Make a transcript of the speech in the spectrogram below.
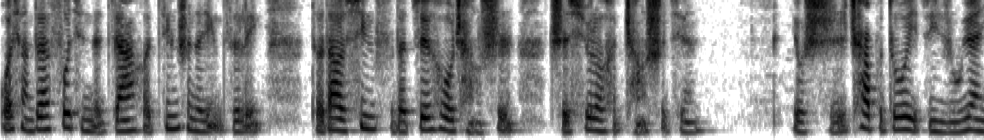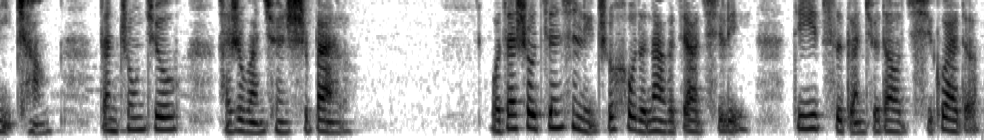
我想在父亲的家和精神的影子里得到幸福的最后尝试，持续了很长时间。有时差不多已经如愿以偿，但终究还是完全失败了。我在受监信礼之后的那个假期里，第一次感觉到奇怪的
